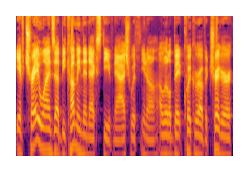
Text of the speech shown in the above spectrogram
If Trae winds up becoming the next Steve Nash with you know a little bit quicker of a trigger,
